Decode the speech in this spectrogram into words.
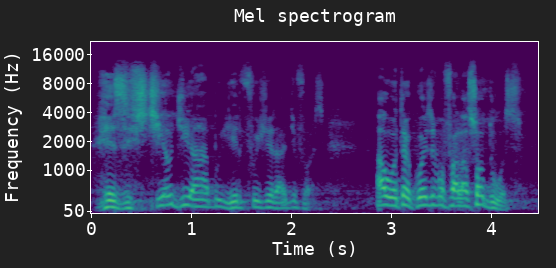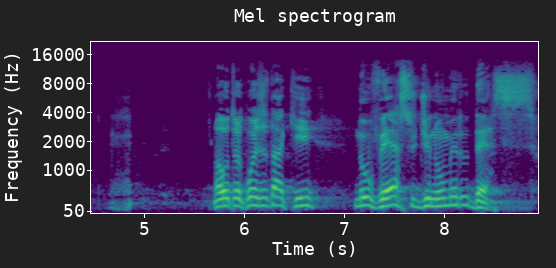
Resistir ao diabo e ele fugirá de vós. A outra coisa, eu vou falar só duas. A outra coisa está aqui no verso de número 10.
